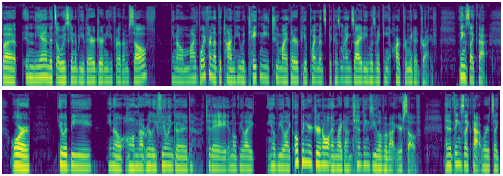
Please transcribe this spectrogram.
But in the end, it's always going to be their journey for themselves. You know, my boyfriend at the time, he would take me to my therapy appointments because my anxiety was making it hard for me to drive, things like that. Or it would be, you know, oh, I'm not really feeling good today. And they'll be like, he'll be like, open your journal and write down 10 things you love about yourself. And things like that, where it's like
